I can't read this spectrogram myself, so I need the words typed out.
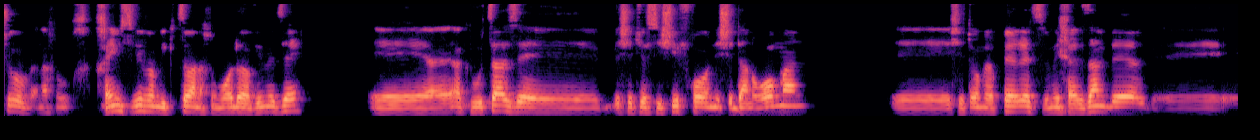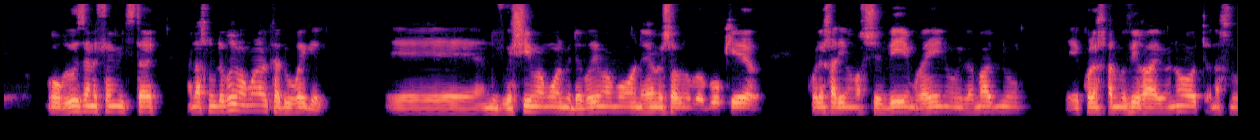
שוב, אנחנו חיים סביב המקצוע, אנחנו מאוד אוהבים את זה. Uh, הקבוצה זה, יש את יוסי שיפרון, יש את דן רומן, uh, יש את עומר פרץ ומיכאל זנדברג, uh, אור יוזן לפעמים מצטרף, אנחנו מדברים המון על כדורגל. נפגשים המון, מדברים המון, היום ישבנו בבוקר, כל אחד עם המחשבים, ראינו, למדנו, כל אחד מביא רעיונות, אנחנו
